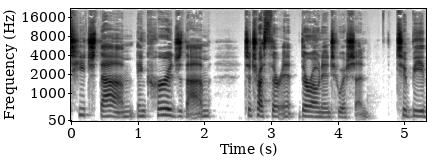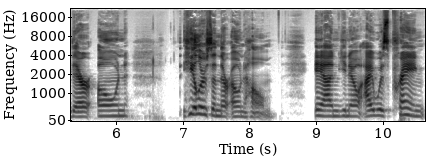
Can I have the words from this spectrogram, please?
teach them, encourage them to trust their their own intuition, to be their own healers in their own home. And you know, I was praying,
